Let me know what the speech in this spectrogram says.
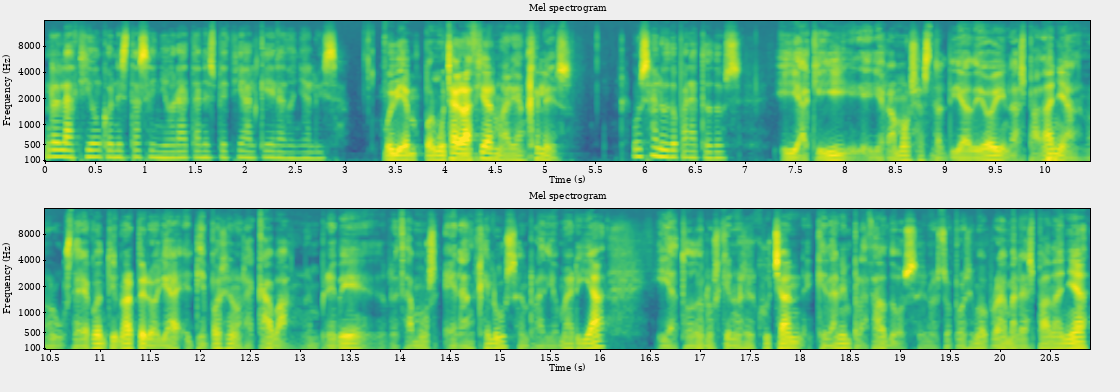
relación con esta señora tan especial que era doña Luisa. Muy bien, pues muchas gracias, María Ángeles. Un saludo para todos. Y aquí llegamos hasta el día de hoy en la espadaña. Nos gustaría continuar, pero ya el tiempo se nos acaba. En breve rezamos el Ángelus en Radio María y a todos los que nos escuchan quedan emplazados en nuestro próximo programa La Espadaña,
